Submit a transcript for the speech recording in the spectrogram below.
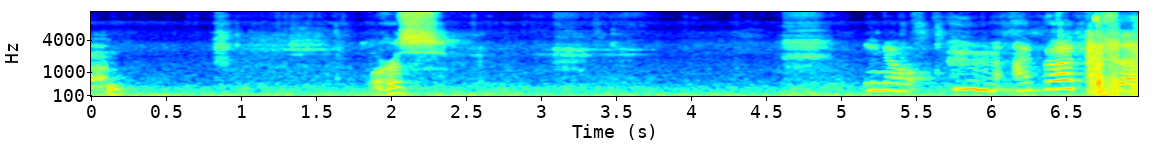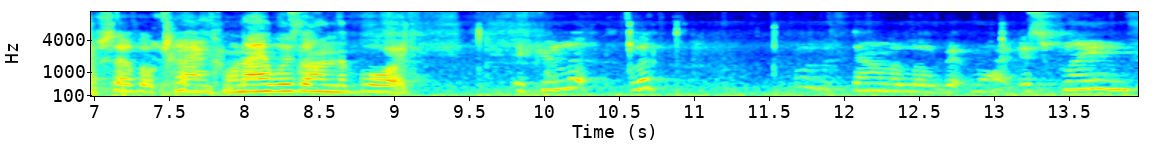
Um, Loris? You know, I brought this up several times when I was on the board. If you look, look, pull this down a little bit more. It explains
